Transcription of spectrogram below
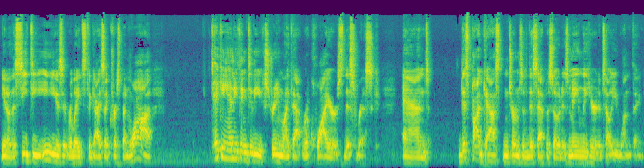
you know, the CTE as it relates to guys like Chris Benoit. Taking anything to the extreme like that requires this risk. And this podcast, in terms of this episode, is mainly here to tell you one thing.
